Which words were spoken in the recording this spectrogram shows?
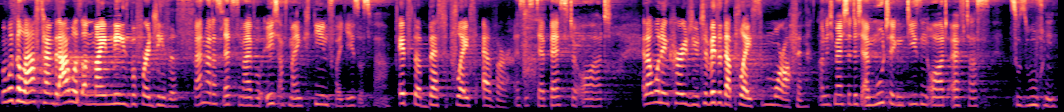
When was the last time that I was on my knees before Jesus? Wann war das letzte Mal, wo ich auf meinen Knien vor Jesus war? It's the best place ever. Es ist der beste Ort. And I want to encourage you to visit that place more often. Und ich möchte dich ermutigen, diesen Ort öfters zu suchen.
